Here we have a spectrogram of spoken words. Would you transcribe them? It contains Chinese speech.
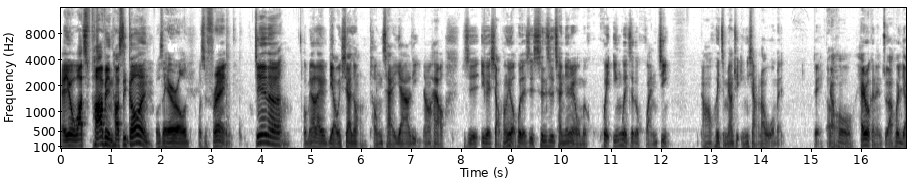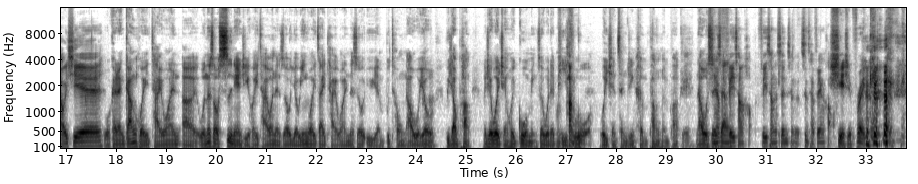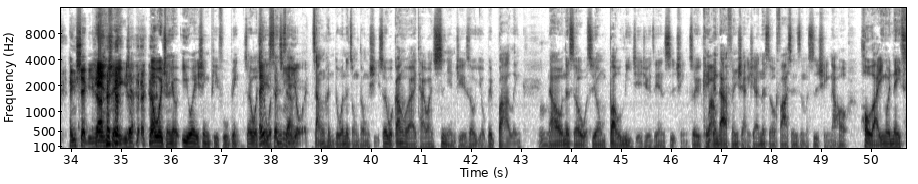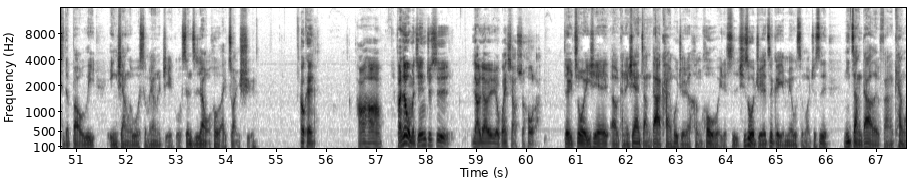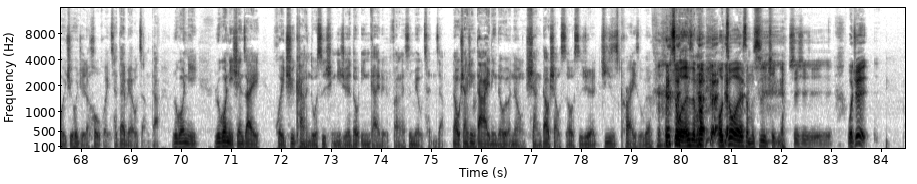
哎呦，What's popping? How's it going? 我是 Harold，我是 Frank。今天呢，我们要来聊一下这种同才压力，然后还有就是一个小朋友或者是甚至成年人，我们会因为这个环境，然后会怎么样去影响到我们？对，然后 Harold 可能主要会聊一些，我可能刚回台湾，呃，我那时候四年级回台湾的时候，有因为在台湾那时候语言不通，然后我又比较胖，而且我以前会过敏，所以我的皮肤，我以前曾经很胖很胖，对，然后我身上非常好，非常深层，身材非常好，谢谢 Frank，handshake 一下。Handshake 一下，然后我以前有异位性皮肤病，所以我其实身上长很多那种东西，所以我刚回来台湾四年级的时候有被霸凌。嗯。然后那时候我是用暴力解决这件事情，所以可以跟大家分享一下那时候发生什么事情，然后后来因为那一次的暴力影响了我什么样的结果，甚至让我后来转学。OK，好好好，反正我们今天就是聊聊有关小时候啦。对，做一些呃，可能现在长大看会觉得很后悔的事。其实我觉得这个也没有什么，就是你长大了，反而看回去会觉得后悔，才代表有长大。如果你如果你现在回去看很多事情，你觉得都应该的，反而是没有成长。那我相信大家一定都会有那种想到小时候是觉得 Jesus Christ，我跟我做了什么，我做了什么事情啊？是是是是是，我觉得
